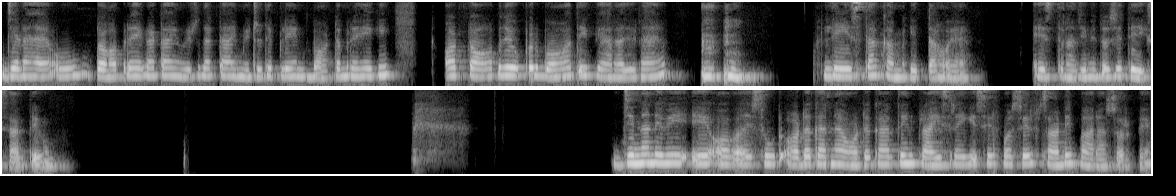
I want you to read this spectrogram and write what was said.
ਜਿਹੜਾ ਹੈ, ਉਹ ਟੌਪ ਰਹੇਗਾ 2.5 ਮੀਟਰ ਦਾ 2.5 ਮੀਟਰ ਦੀ ਪਲੇਨ ਬਾਟਮ ਰਹੇਗੀ। ਔਰ ਟੌਪ ਦੇ ਉੱਪਰ ਬਹੁਤ ਹੀ ਪਿਆਰਾ ਜਿਹੜਾ ਹੈ ਲੇਸ ਦਾ ਕੰਮ ਕੀਤਾ ਹੋਇਆ ਹੈ। ਇਸ ਤਰ੍ਹਾਂ ਜਿਵੇਂ ਤੁਸੀਂ ਦੇਖ ਸਕਦੇ ਹੋ। ਜਿਨ੍ਹਾਂ ਨੇ ਵੀ ਇਹ ਸੂਟ ਆਰਡਰ ਕਰਨਾ ਹੈ ਆਰਡਰ ਕਰ ਦੇਣ ਪ੍ਰਾਈਸ ਰਹੇਗੀ ਸਿਰਫ ਔਰ ਸਿਰਫ 1250 ਰੁਪਏ।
